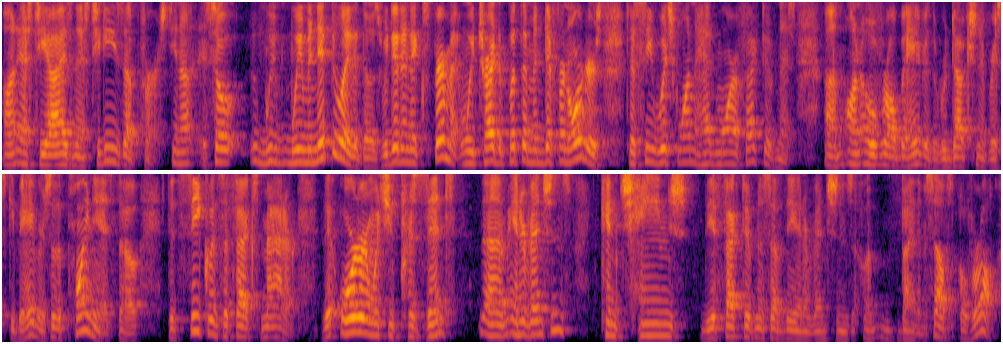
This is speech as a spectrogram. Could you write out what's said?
on STIs and STDs up first. You know, so we, we manipulated those. We did an experiment and we tried to put them in different orders to see which one had more effectiveness um, on overall behavior, the reduction of risky behavior. So the point is though, that sequence effects matter. The order in which you present um, interventions can change the effectiveness of the interventions uh, by themselves overall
